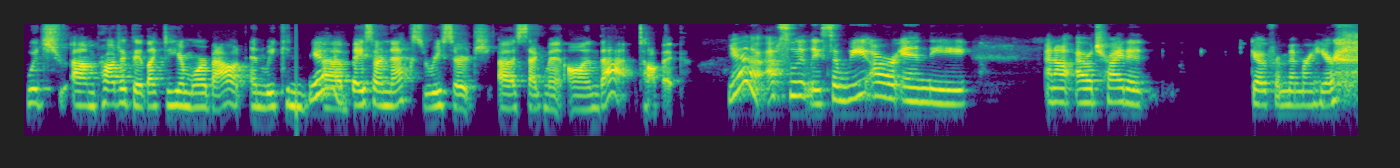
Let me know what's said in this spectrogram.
which um, project they'd like to hear more about, and we can yeah. uh, base our next research uh, segment on that topic. Yeah, absolutely. So we are in the, and I'll, I'll try to go from memory here.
